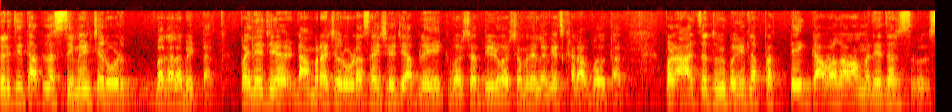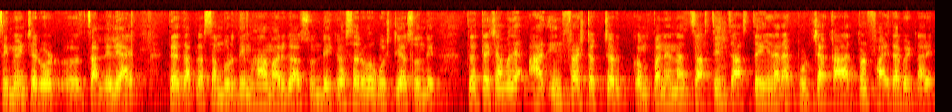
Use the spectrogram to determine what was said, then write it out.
तरी तिथं आपल्याला सिमेंटचे रोड बघायला भेटतात. पहिले जे डांबराचे रोड असायचे जे आपले एक वर्षात दीड वर्षामध्ये लगेच खराब होतात. पण आज जर तुम्ही बघितलं प्रत्येक गावागावामध्ये जर सिमेंटचे रोड चाललेले आहे त्यात आपला समृद्धी महामार्ग असून दे किंवा सर्व गोष्टी असून दे तर त्याच्यामध्ये आज इन्फ्रास्ट्रक्चर कंपन्यांना जास्तीत जास्त येणाऱ्या पुढच्या काळात पण फायदा भेटणार आहे.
